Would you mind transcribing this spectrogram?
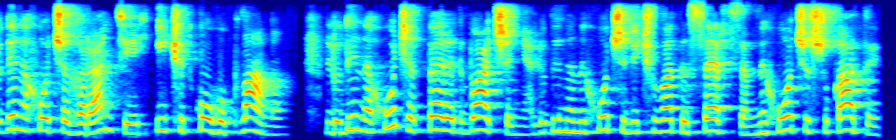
Людина хоче гарантій і чіткого плану. Людина хоче передбачення, людина не хоче відчувати серцем, не хоче шукати,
